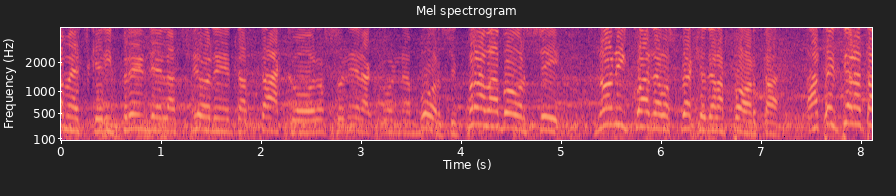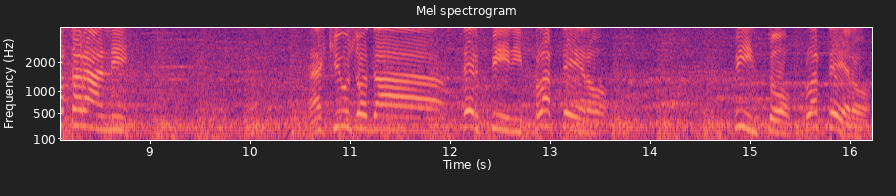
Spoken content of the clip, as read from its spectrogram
Gomez che riprende l'azione d'attacco rossonera con Borsi. Prova Borsi non inquadra lo specchio della porta. Attenzione a Tattaranni. È chiuso da Sterpini Platero. Pinto Platero.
